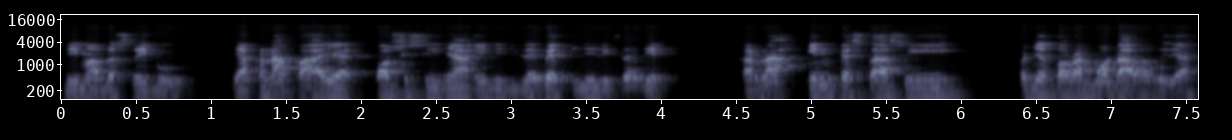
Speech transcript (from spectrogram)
15.000. Ya, kenapa ya posisinya ini di debit, ini di kredit? Karena investasi penyetoran modal gitu ya.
